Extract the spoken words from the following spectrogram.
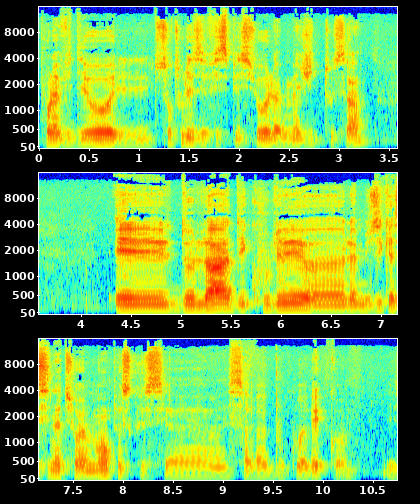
pour la vidéo, surtout les effets spéciaux, la magie de tout ça. Et de là a découlé euh, la musique assez naturellement parce que ça, ça va beaucoup avec. Quoi. Et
